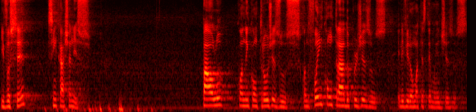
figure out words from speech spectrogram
E você se encaixa nisso. Paulo, quando encontrou Jesus, quando foi encontrado por Jesus, ele virou uma testemunha de Jesus.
